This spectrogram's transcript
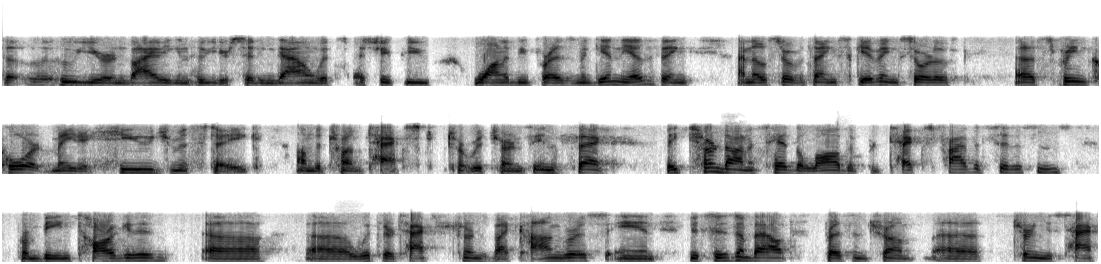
the, who you're inviting and who you're sitting down with, especially if you want to be president. Again, the other thing I know, sort of Thanksgiving, sort of uh, Supreme Court made a huge mistake on the Trump tax returns. In effect, they turned on its head the law that protects private citizens from being targeted uh, uh, with their tax returns by Congress. And this isn't about President Trump uh, turning his tax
